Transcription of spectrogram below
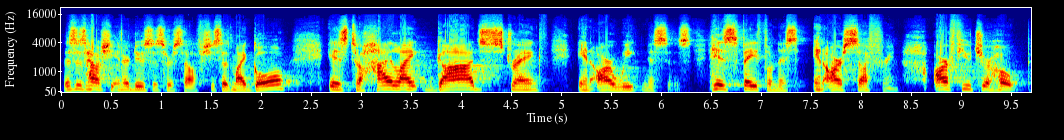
This is how she introduces herself. She says, My goal is to highlight God's strength in our weaknesses, His faithfulness in our suffering, our future hope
